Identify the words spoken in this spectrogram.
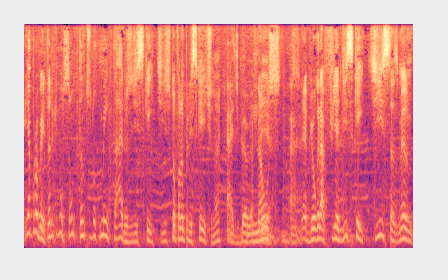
E, aproveitando que não são tantos documentários de skate, estou falando pelo skate, né? É, de biografia. Não, é. biografia de skatistas mesmo,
